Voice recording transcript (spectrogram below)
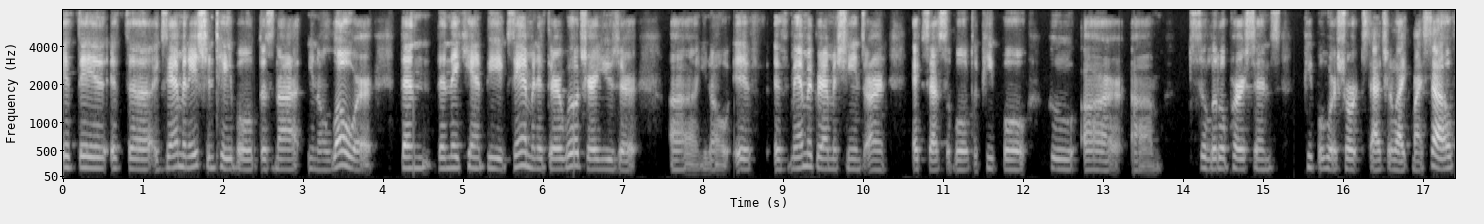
if they if the examination table does not you know lower then then they can't be examined if they're a wheelchair user uh, you know if if mammogram machines aren't accessible to people who are um, to little persons people who are short stature like myself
